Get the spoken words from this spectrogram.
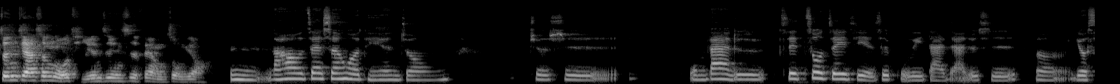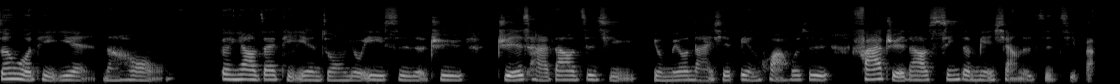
增加生活体验这件事非常重要。嗯，然后在生活体验中，就是我们当然就是这做这一集也是鼓励大家，就是嗯有生活体验，然后更要在体验中有意识的去觉察到自己有没有哪一些变化，或是发掘到新的面向的自己吧。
